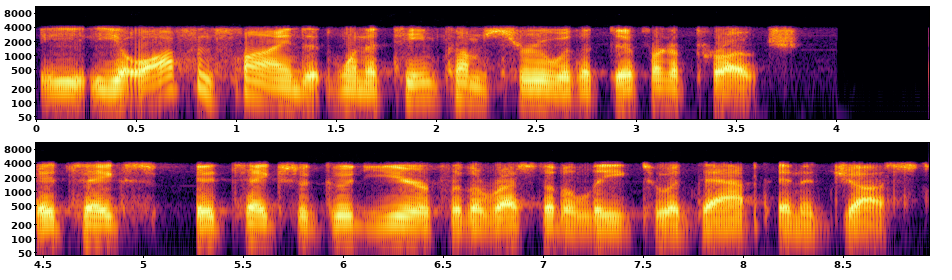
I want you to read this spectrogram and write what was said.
you often find that when a team comes through with a different approach, it takes it takes a good year for the rest of the league to adapt and adjust.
